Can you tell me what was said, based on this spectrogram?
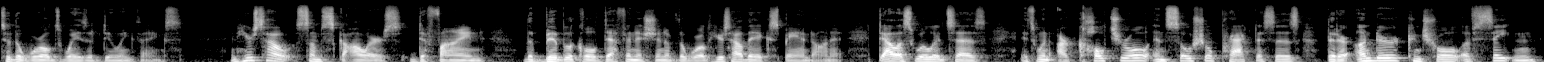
to the world's ways of doing things. And here's how some scholars define the biblical definition of the world. Here's how they expand on it. Dallas Willard says it's when our cultural and social practices that are under control of Satan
